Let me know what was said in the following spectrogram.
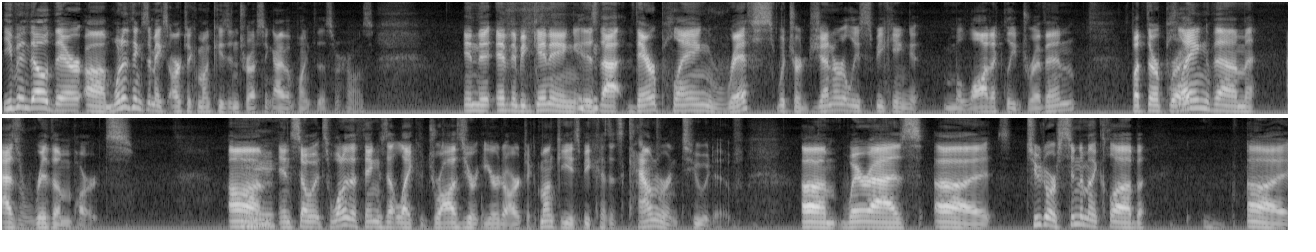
Even though they're um, one of the things that makes Arctic Monkeys interesting, I have a point to this. I promise. In the in the beginning is that they're playing riffs, which are generally speaking melodically driven, but they're playing them as rhythm parts. Um, and so it's one of the things that like draws your ear to Arctic Monkeys because it's counterintuitive. Um, whereas uh, Two Door Cinema Club uh,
